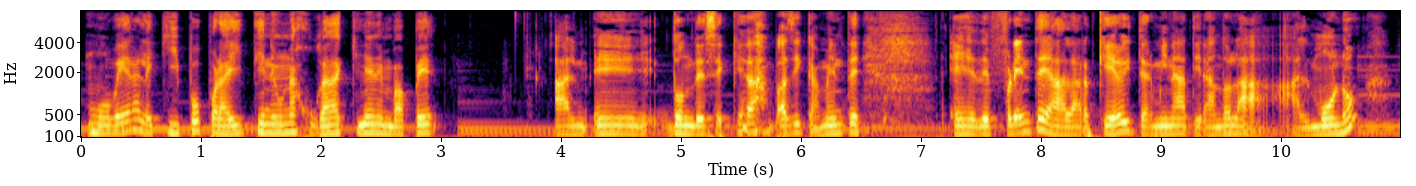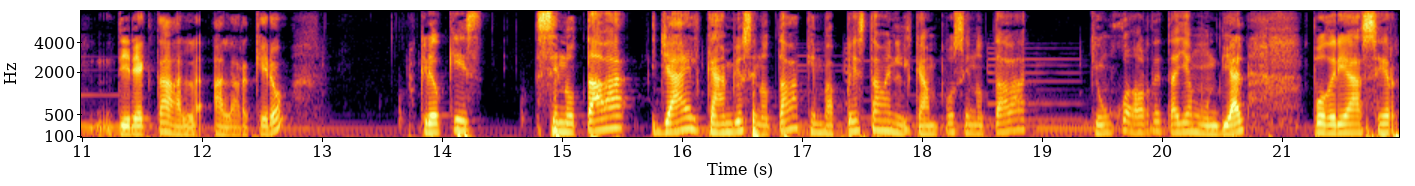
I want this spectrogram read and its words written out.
mover al equipo. Por ahí tiene una jugada Kylian Mbappé eh, donde se queda básicamente eh, de frente al arquero y termina tirándola al mono, directa al, arquero. Creo que se notaba ya el cambio, se notaba que Mbappé estaba en el campo, se notaba que un jugador de talla mundial podría hacer,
